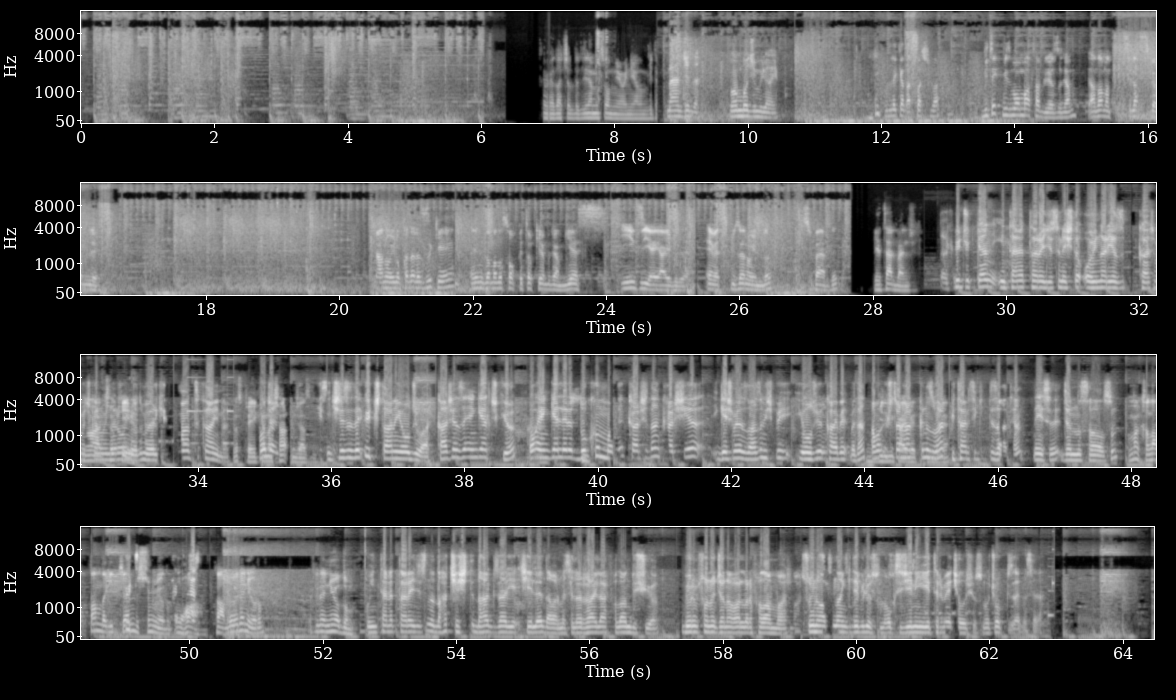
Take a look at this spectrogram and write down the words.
Evet açıldı. Dinamit onunla oynayalım bir de. Bence de. Bombacı mülayim. Bu ne kadar saçma. Bir tek biz bomba atabiliyoruz hocam. Adam atıp silah sıkabiliyor. Şu an oyun o kadar hızlı ki aynı zamanda sohbet okuyabiliyorum. Yes. Easy AI bir. Evet güzel oyundu. süperdi. Yeter bence. Küçükken internet tarayıcısına işte oyunlar yazıp karşıma Aa, çıkan çok oyunları iyi. oynuyordum. Öyle ki mantık aynı. Biraz pelikana Hocam- çarpmayacağız mı? İçinizde de 3 tane yolcu var. Karşınıza engel çıkıyor. O engellere dokunmadan karşıdan karşıya geçmeniz lazım. Hiçbir yolcuyu kaybetmeden. Ama Birini 3 tane kaybettim hakkınız var. bile. Bir tanesi gitti zaten. Neyse canınız sağ olsun. Ama kanattan da gideceğimi düşünmüyordum. Oha. Tamam öğreniyorum. Öğreniyordum. Bu internet tarayıcısında daha çeşitli daha güzel ye- şeyleri de var. Mesela raylar falan düşüyor. Bölüm sonu canavarları falan var. Suyun altından gidebiliyorsun. Oksijeni yetirmeye çalışıyorsun. O çok güzel mesela.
